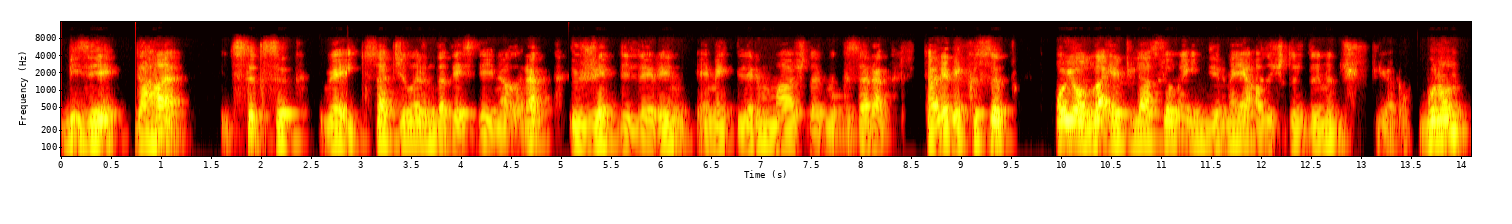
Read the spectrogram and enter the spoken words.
bizi daha sık sık ve iktisatçıların da desteğini alarak ücretlilerin, emeklilerin maaşlarını kısarak talebe kısıp o yolla enflasyonu indirmeye alıştırdığını düşünüyorum. Bunun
